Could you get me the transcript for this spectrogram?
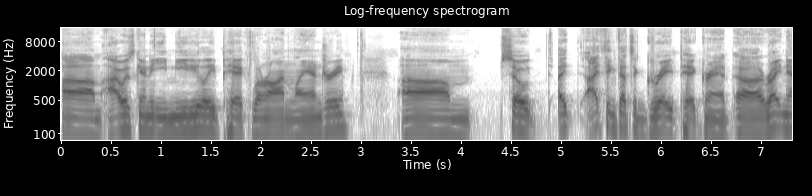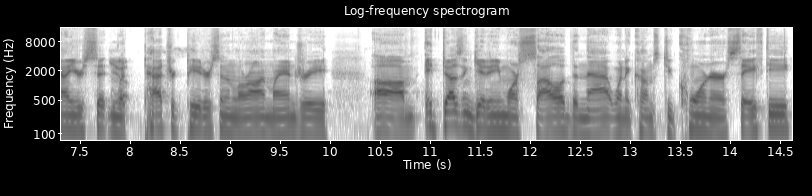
um, I was going to immediately pick LaRon Landry. Um, so I, I think that's a great pick, Grant. Uh, right now you're sitting Yep. with Patrick Peterson and LaRon Landry. Um, it doesn't get any more solid than that when it comes to corner safety.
